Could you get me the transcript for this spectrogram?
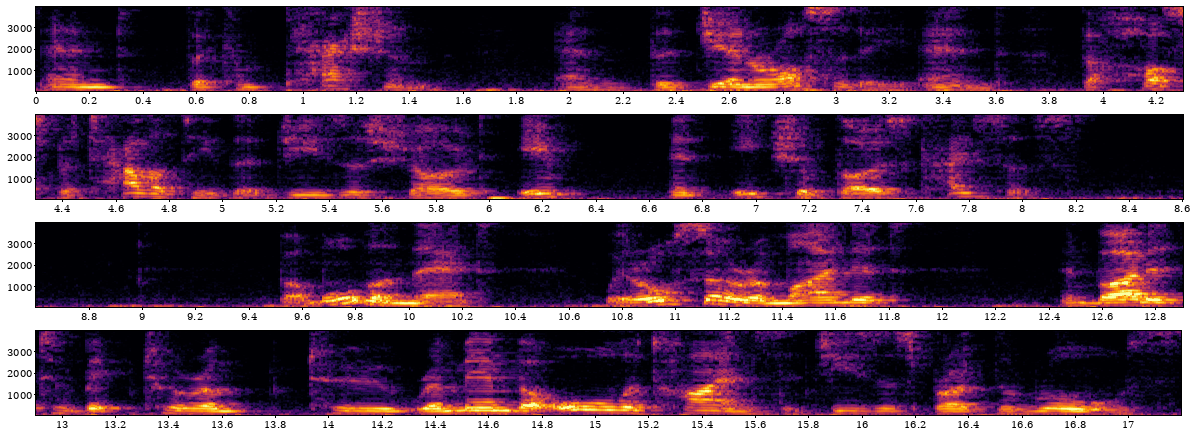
And the compassion and the generosity and the hospitality that Jesus showed in each of those cases. But more than that, we're also reminded, invited to, be, to, rem, to remember all the times that Jesus broke the rules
